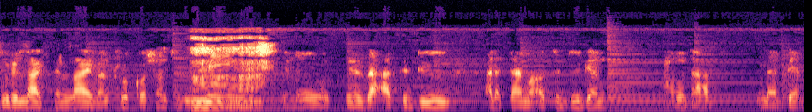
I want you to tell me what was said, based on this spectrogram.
too relaxed in life and throw caution to the Mm. wind. You know, things I had to do at the time I had to do them, I would have left them.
